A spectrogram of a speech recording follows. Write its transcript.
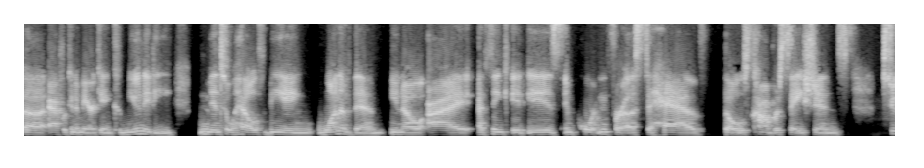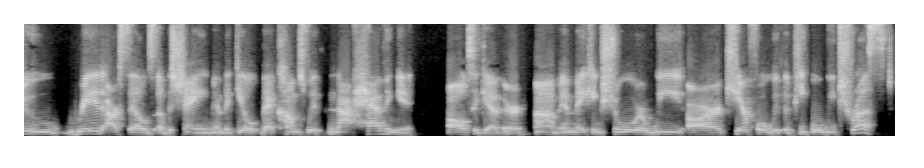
uh, African American community, mental health being one of them. You know, I I think it is important for us to have those conversations to rid ourselves of the shame and the guilt that comes with not having it all together um, and making sure we are careful with the people we trust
